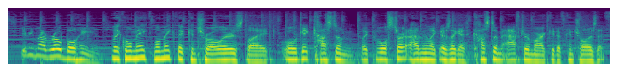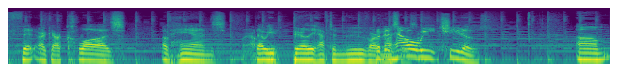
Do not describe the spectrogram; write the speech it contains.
Just give me my robo hands. like we'll make we'll make the controllers like we'll get custom like we'll start having like there's like a custom aftermarket of controllers that fit like our claws of hands that we barely have to move our But then muscles. how will we eat Cheetos? Um,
